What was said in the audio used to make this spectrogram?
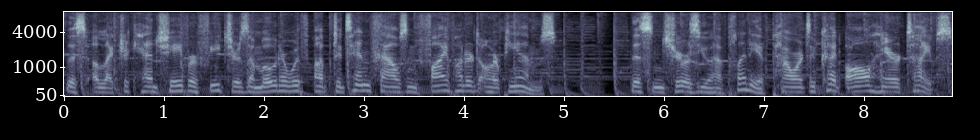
This electric head shaver features a motor with up to 10,500 RPMs. This ensures you have plenty of power to cut all hair types.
